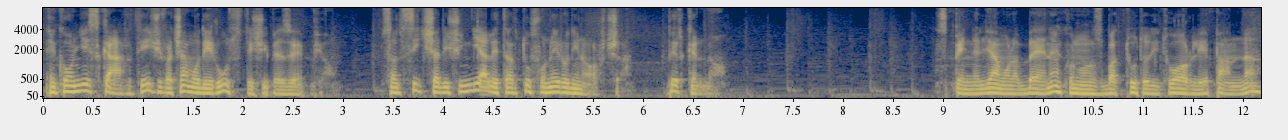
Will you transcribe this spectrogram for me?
E con gli scarti ci facciamo dei rustici, per esempio. Salsiccia di cinghiale e tartufo nero di norcia. Perché no? Spennelliamola bene con uno sbattuto di tuorli e panna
